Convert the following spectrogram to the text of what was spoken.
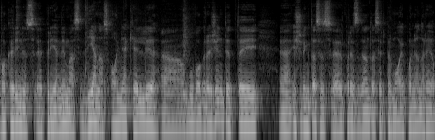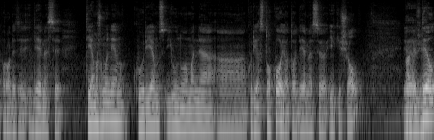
vakarinis e, prieimimas vienas, o ne keli uh, buvo gražinti, tai išrinktasis prezidentas ir pirmoji ponė norėjo parodyti dėmesį tiem žmonėm, kuriems jų nuomonė, kurie stokojo to dėmesio iki šiol. E, Pavyzdžiui. Dėl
